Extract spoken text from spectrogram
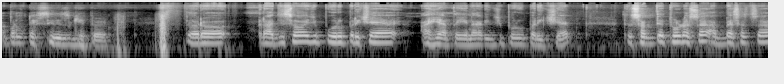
आपण टेस्ट सिरीज घेतो आहे तर अ, राज्यसेवा जी पूर्वपरीक्षा आहे आता येणारी जी पूर्वपरीक्षा आहे तर सध्या थोडंसं अभ्यासाचं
